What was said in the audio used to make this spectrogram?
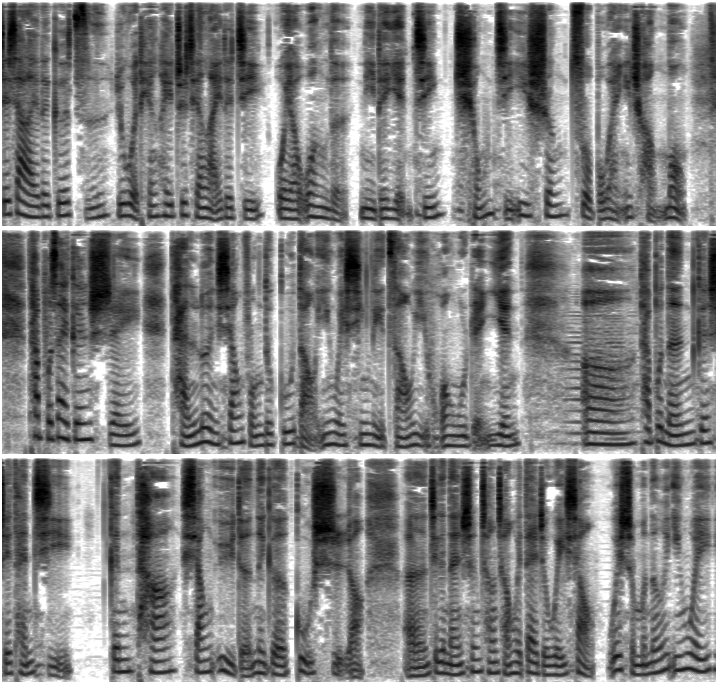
接下来的歌词：如果天黑之前来得及，我要忘了你的眼睛，穷极一生做不完一场梦。他不再跟谁谈论相逢的孤岛，因为心里早已荒无人烟。嗯，他不能跟谁谈起。跟他相遇的那个故事啊，嗯，这个男生常常会带着微笑，为什么呢？因为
